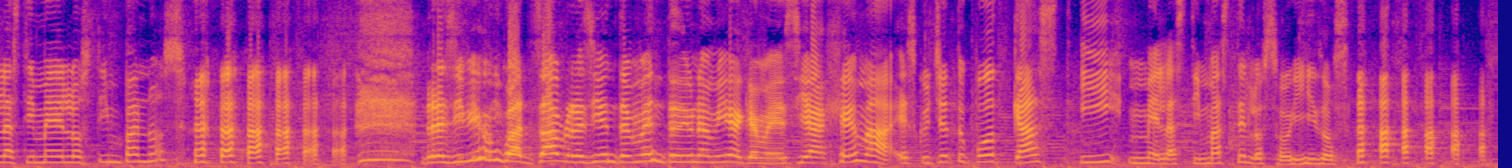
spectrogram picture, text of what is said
Lastimé los tímpanos. Recibí un WhatsApp recientemente de una amiga que me decía, Gema, escuché tu podcast y me lastimaste los oídos.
